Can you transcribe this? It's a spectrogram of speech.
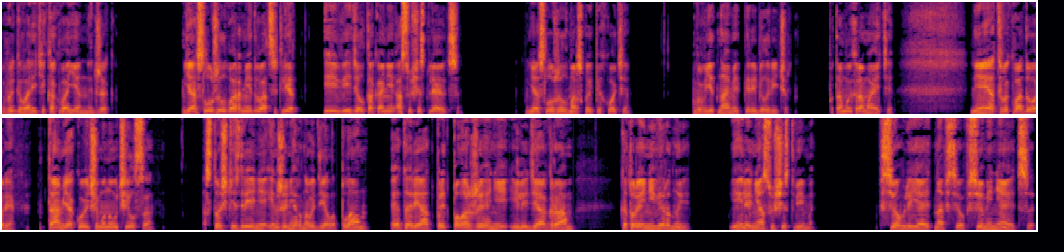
Вы говорите, как военный, Джек. Я служил в армии 20 лет и видел, как они осуществляются. Я служил в морской пехоте. Во Вьетнаме, — перебил Ричард, — потому и хромаете? Нет, в Эквадоре. Там я кое-чему научился. С точки зрения инженерного дела, план — это ряд предположений или диаграмм, которые неверны или неосуществимы. Все влияет на все, все меняется,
